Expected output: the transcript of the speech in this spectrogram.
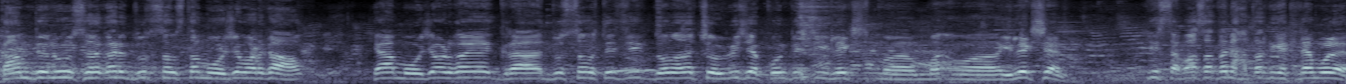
कामधेनू सहकारी दूध संस्था मोजे वडगाव ह्या मौजे ग्रा दूधसंस्थेची दोन हजार चोवीस एकोणतीसची इलेक्श म- म- इलेक्शन ही सभासदांनी हातात घेतल्यामुळे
